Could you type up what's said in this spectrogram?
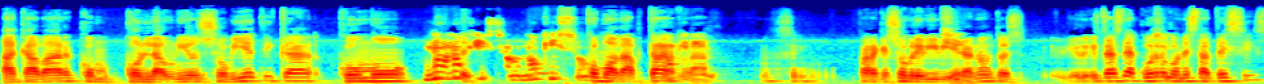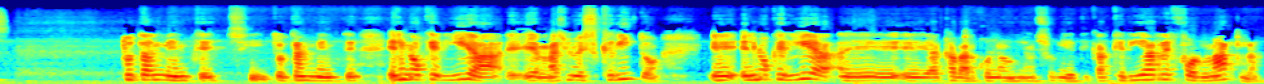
acabar con, con, la Unión Soviética como... No, no quiso, no quiso. Como adaptarla para que sobreviviera, ¿no? Entonces, ¿estás de acuerdo con esta tesis? Totalmente, sí, totalmente. Él no quería, eh, además lo he escrito, eh, él no quería eh, acabar con la Unión Soviética, quería reformarla.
